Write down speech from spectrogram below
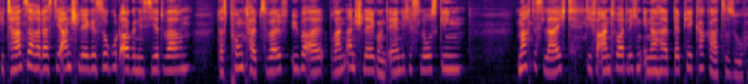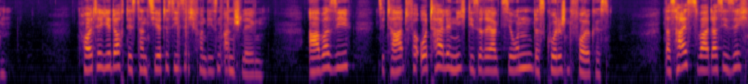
Die Tatsache, dass die Anschläge so gut organisiert waren, dass Punkt halb zwölf überall Brandanschläge und ähnliches losgingen, macht es leicht, die Verantwortlichen innerhalb der PKK zu suchen. Heute jedoch distanzierte sie sich von diesen Anschlägen. Aber sie, Zitat, verurteile nicht diese Reaktionen des kurdischen Volkes. Das heißt zwar, dass sie sich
